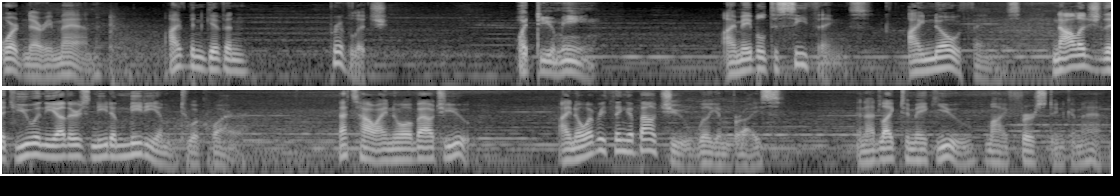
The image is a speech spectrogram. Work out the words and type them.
ordinary man. I've been given privilege. What do you mean? I'm able to see things. I know things. Knowledge that you and the others need a medium to acquire. That's how I know about you. I know everything about you, William Bryce, and I'd like to make you my first in command.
